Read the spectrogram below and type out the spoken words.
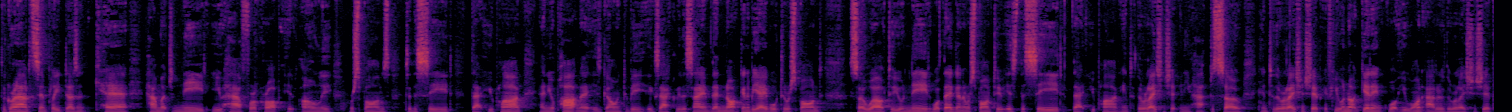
The ground simply doesn't care how much need you have for a crop, it only responds to the seed that you plant. And your partner is going to be exactly the same. They're not going to be able to respond so well to your need, what they're going to respond to is the seed that you plant into the relationship, and you have to sow into the relationship. If you are not getting what you want out of the relationship,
